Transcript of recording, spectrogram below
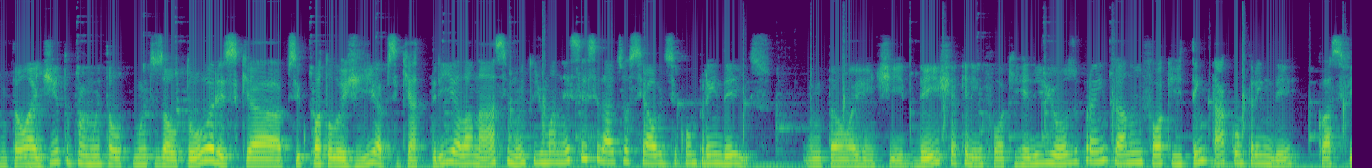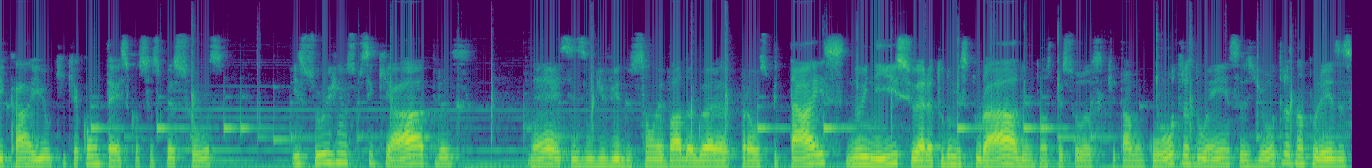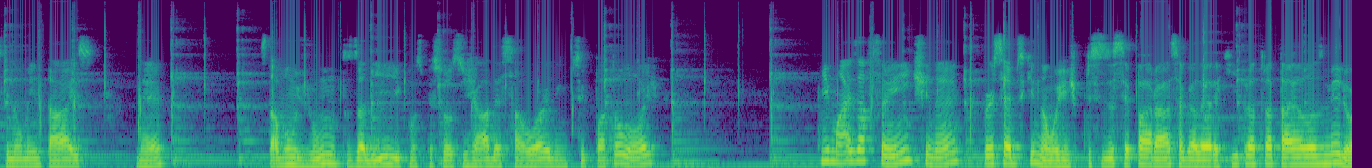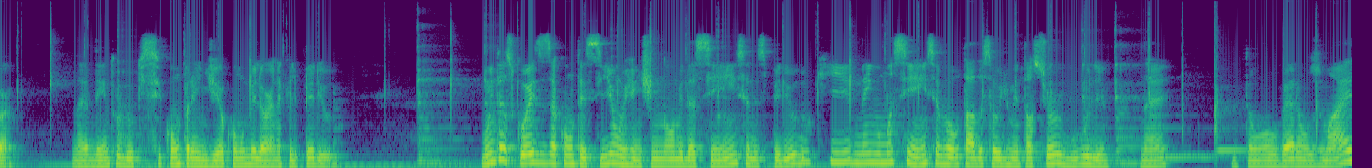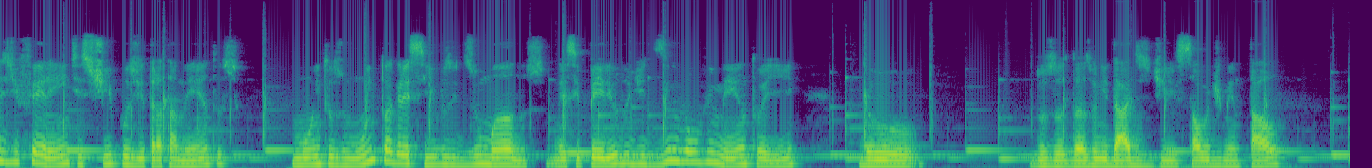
Então é dito por muito, muitos autores que a psicopatologia, a psiquiatria, ela nasce muito de uma necessidade social de se compreender isso. Então a gente deixa aquele enfoque religioso para entrar no enfoque de tentar compreender, classificar aí o que, que acontece com essas pessoas. E surgem os psiquiatras, né? Esses indivíduos são levados agora para hospitais. No início era tudo misturado, então as pessoas que estavam com outras doenças de outras naturezas que não mentais, né? estavam juntos ali com as pessoas já dessa ordem psicopatológica. E mais à frente, né, percebe-se que não, a gente precisa separar essa galera aqui para tratar elas melhor, né, dentro do que se compreendia como melhor naquele período. Muitas coisas aconteciam, gente, em nome da ciência nesse período que nenhuma ciência voltada à saúde mental se orgulha, né? Então houveram os mais diferentes tipos de tratamentos muitos muito agressivos e desumanos nesse período de desenvolvimento aí do, dos, das unidades de saúde mental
